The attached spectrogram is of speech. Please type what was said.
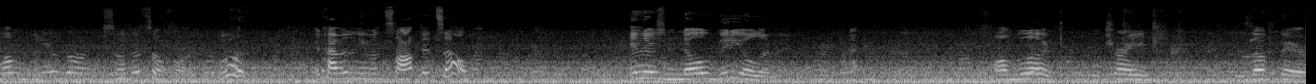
Mom, the video's going so good so far. Look, it hasn't even And there's no video limit. Um, look, the train is up there.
